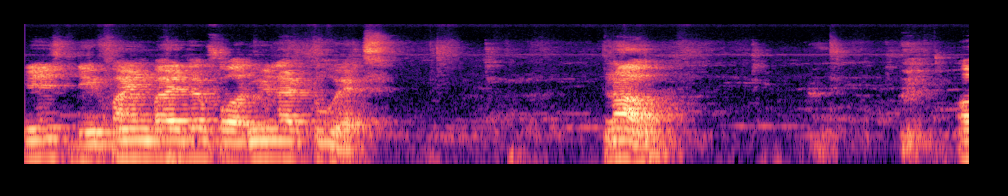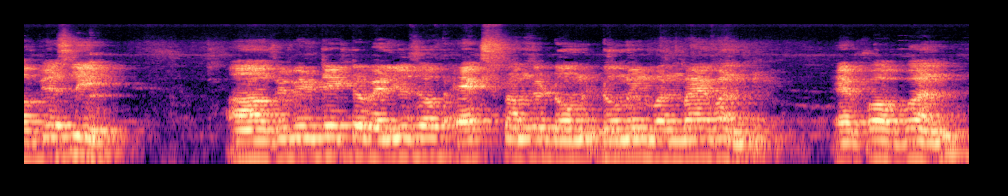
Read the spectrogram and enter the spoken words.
is defined by the formula 2x. Now, obviously, uh, we will take the values of x from the dom domain one by one. f of 1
